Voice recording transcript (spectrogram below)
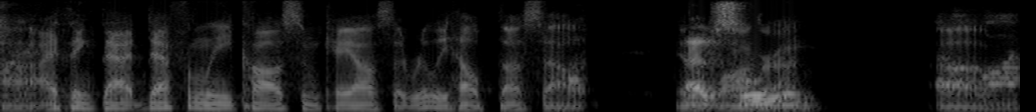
I think that definitely caused some chaos that really helped us out. In The Absolutely. long run. Um,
